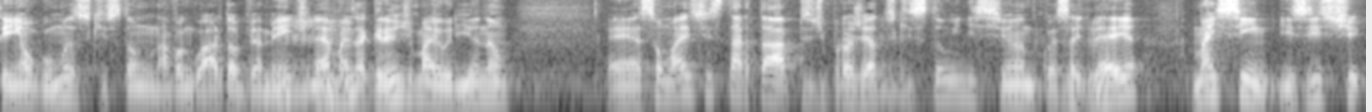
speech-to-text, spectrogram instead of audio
Tem algumas que estão na vanguarda, obviamente, né? uhum. né? Mas a grande maioria não. É, são mais de startups, de projetos uhum. que estão iniciando com essa uhum. ideia. Mas sim, existe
